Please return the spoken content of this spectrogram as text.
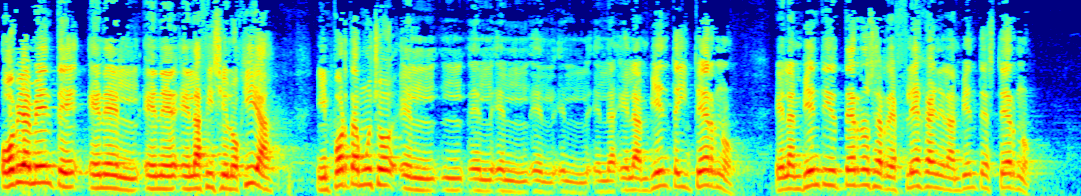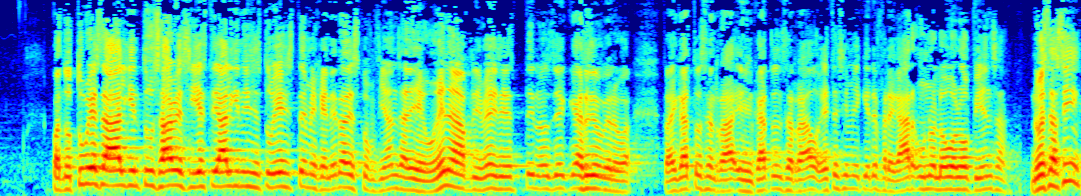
Obviamente, en, el, en, el, en la fisiología importa mucho el, el ambiente interno. El ambiente interno se refleja en el ambiente externo. Cuando tú ves a alguien, tú sabes si este alguien dices tú, este me genera desconfianza de buena primera, este no sé qué pero trae gato encerrado, el gato encerrado, este sí me quiere fregar, uno luego lo piensa. ¿No es así?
